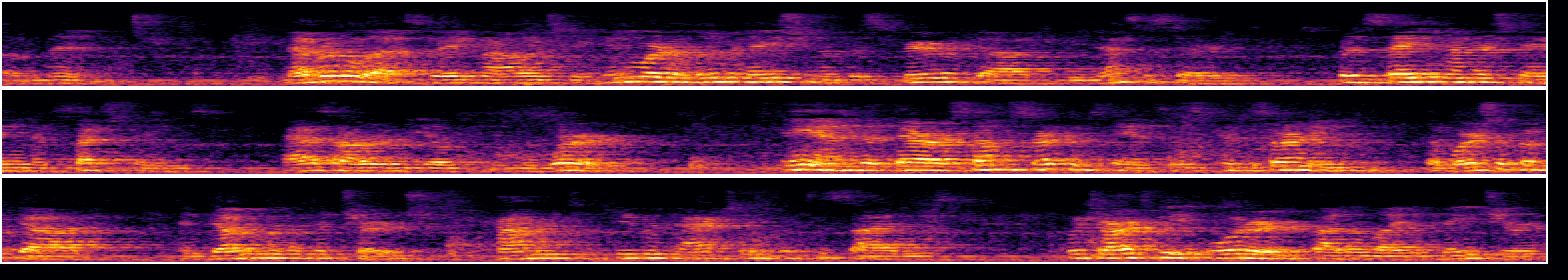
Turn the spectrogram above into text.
of men. Nevertheless, we acknowledge the inward illumination of the Spirit of God to be necessary for the saving understanding of such things as are revealed in the Word, and that there are some circumstances concerning the worship of God and government of the church, common to human actions and societies, which are to be ordered by the light of nature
